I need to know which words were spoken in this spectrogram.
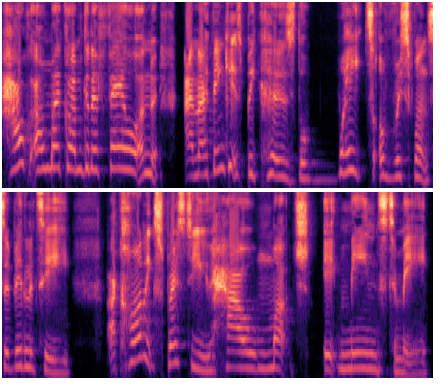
How oh my god i'm to fail. And and i think it's because the weight of responsibility i can't express to you how much it means to me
